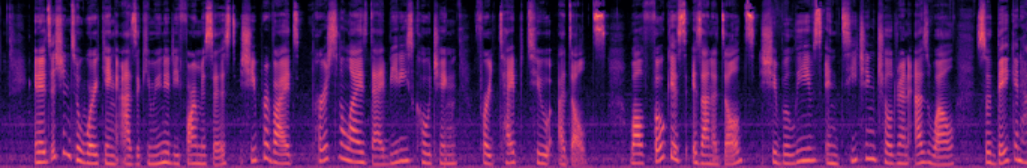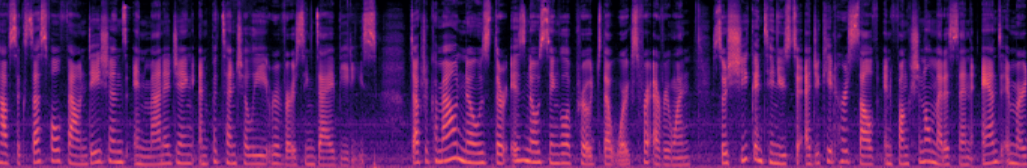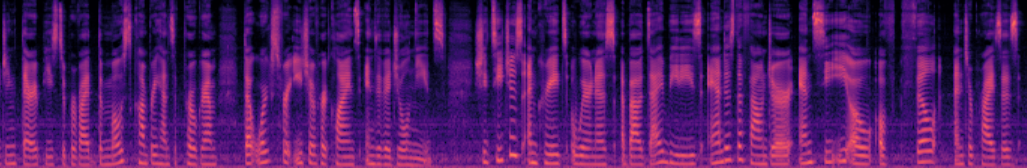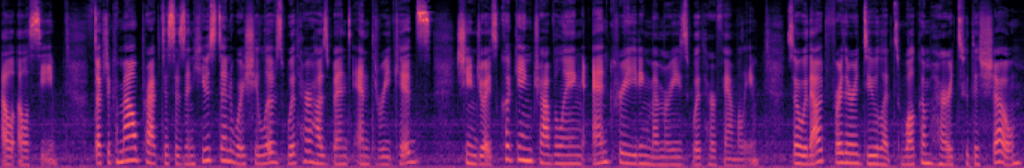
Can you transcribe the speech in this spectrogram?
In addition to working as a community pharmacist, she provides personalized diabetes coaching for type 2 adults. While focus is on adults, she believes in teaching children as well so they can have successful foundations in managing and potentially reversing diabetes. Dr. Kamau knows there is no single approach that works for everyone, so she continues to educate herself in functional medicine and emerging therapies to provide the most comprehensive program that works for each of her clients' individual needs. She teaches and creates awareness about diabetes and is the founder and CEO of Phyl Enterprises LLC. Dr. Kamau practices in Houston, where she lives with her husband and three kids. She enjoys cooking, traveling, and creating memories with her family. So, without further ado, let's welcome her to the show.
